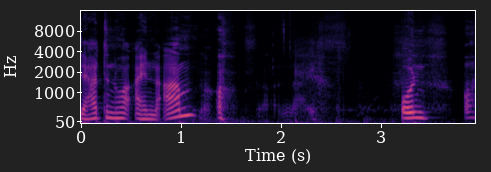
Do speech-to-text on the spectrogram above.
der hatte nur einen Arm. Und Oh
